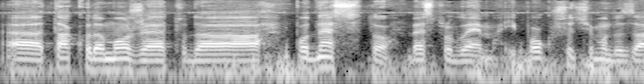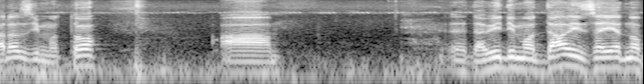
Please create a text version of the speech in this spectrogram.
e, tako da može eto, da podnese to bez problema i pokušat ćemo da zarazimo to, a e, da vidimo da li za jedno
